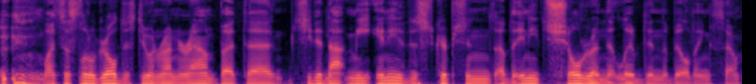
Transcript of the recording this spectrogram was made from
"What's this little girl just doing running around?" But uh, she did not meet any of the descriptions of the, any children that lived in the building. So,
